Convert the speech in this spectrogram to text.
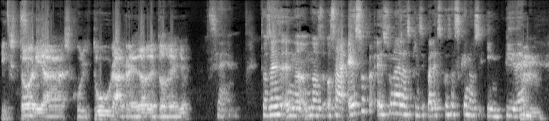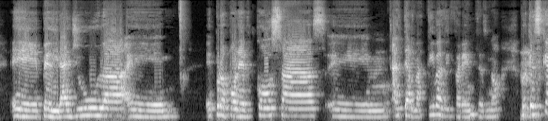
Historias, cultura alrededor de todo ello. Sí. Entonces, o sea, eso es una de las principales cosas que nos impiden mm. eh, pedir ayuda, eh, eh, proponer cosas, alternativas diferentes, ¿no? Porque es que,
